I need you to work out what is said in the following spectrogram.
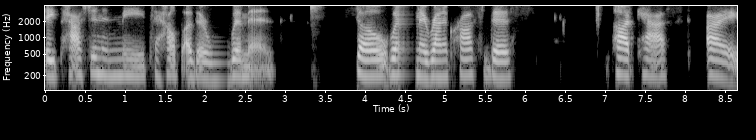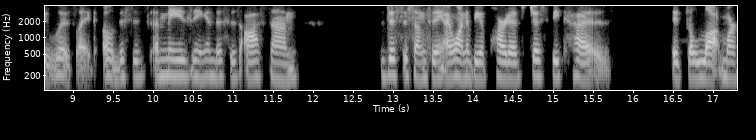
a passion in me to help other women. So when I ran across this podcast I was like, oh, this is amazing and this is awesome. This is something I want to be a part of just because it's a lot more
